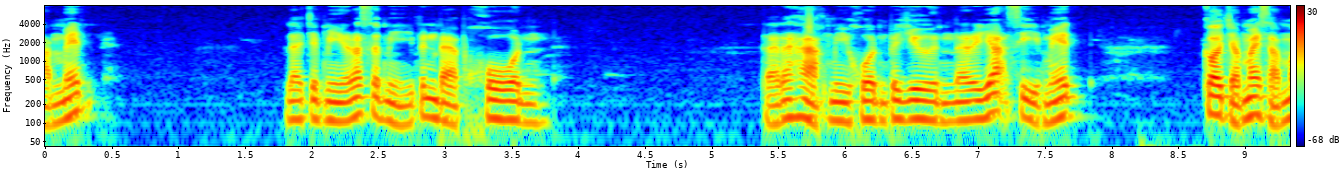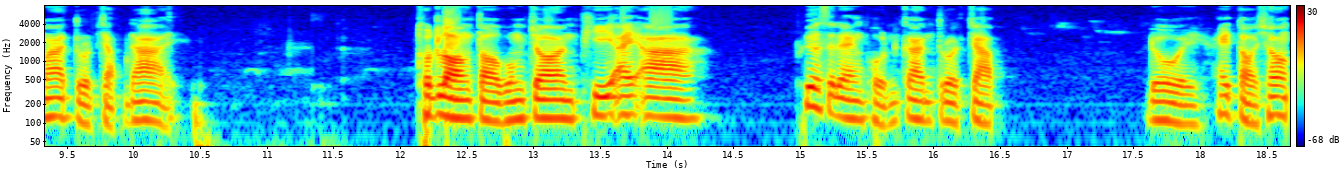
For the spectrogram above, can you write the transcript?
3 เมตร และจะมีรัศมีเป็นแบบโคนแต่ถ้าหากมีคนไปยืนในระยะ 4 เมตร ก็จะไม่สามารถตรวจจับได้ ทดลองต่อวงจร PIR เพื่อแสดงผลการตรวจจับ โดยให้ต่อช่อง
